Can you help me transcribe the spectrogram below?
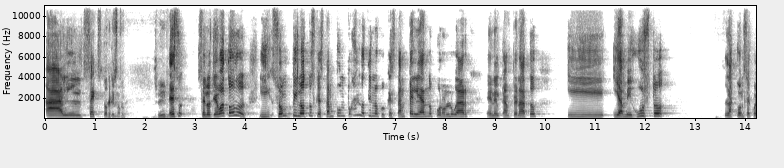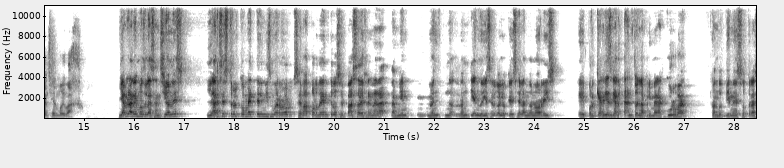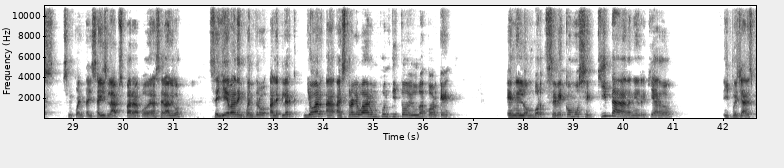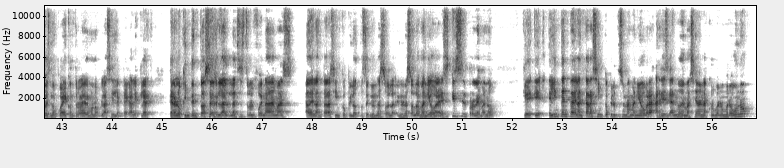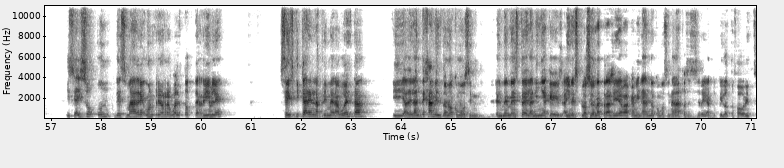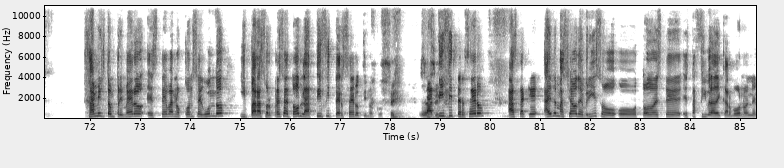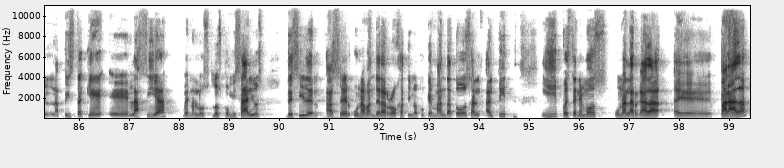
al sexto, Tinoco. Sí. Eso, se los llevó a todos. Y son pilotos que están puntuando, Tinoco, que están peleando por un lugar en el campeonato. Y, a mi gusto, la consecuencia es muy baja. Ya hablaremos de las sanciones. Lance Stroll comete el mismo error, se va por dentro, se pasa de frenada. También no, entiendo, y es algo de lo que decía Lando Norris, eh, ¿por qué arriesgar tanto en la primera curva cuando tienes otras 56 laps para poder hacer algo? Se lleva de encuentro a Leclerc. Yo a, Stroll le voy a dar un puntito de duda porque en el onboard se ve cómo se quita a Daniel Ricciardo y pues ya después no puede controlar el monoplaza y le pega a Leclerc. Pero lo que intentó hacer Lance Stroll fue nada más adelantar a cinco pilotos en una sola, en una sola maniobra. Es que ese es el problema, ¿no? Que él, él intenta adelantar a cinco pilotos en una maniobra, arriesgando demasiado en la curva número uno, y se hizo un desmadre, un río revuelto terrible safety car en la primera vuelta y adelante Hamilton, ¿no? Como sin el meme este de la niña que hay una explosión atrás y ella va caminando como si nada, pues así se veía tu piloto favorito. Hamilton primero, Esteban Ocon segundo y para sorpresa de todos, Latifi tercero, Tinoco. Sí, Latifi tercero, hasta que hay demasiado debris o, o todo este, esta fibra de carbono en la pista que eh, la FIA, bueno, los, los comisarios deciden hacer una bandera roja, Tinoco, que manda a todos al, pit y pues tenemos una largada eh, parada,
